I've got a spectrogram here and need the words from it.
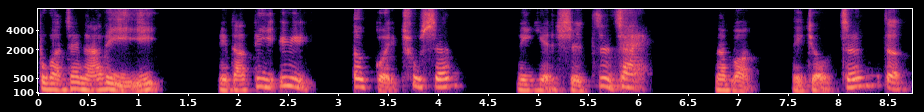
不管在哪里，你到地狱、恶鬼、畜生，你也是自在，那么你就真的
